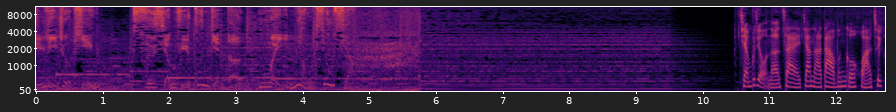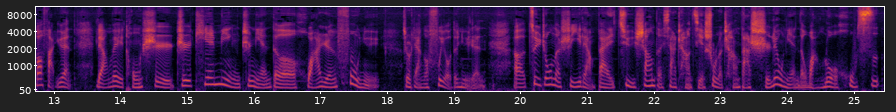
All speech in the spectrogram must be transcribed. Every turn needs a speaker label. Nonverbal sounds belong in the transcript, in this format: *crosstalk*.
Speaker 1: 实力热评，思想与观点的美妙交响。
Speaker 2: 前不久呢，在加拿大温哥华最高法院，两位同事知天命之年的华人妇女，就是两个富有的女人，呃，最终呢是以两败俱伤的下场结束了长达十六年的网络互撕。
